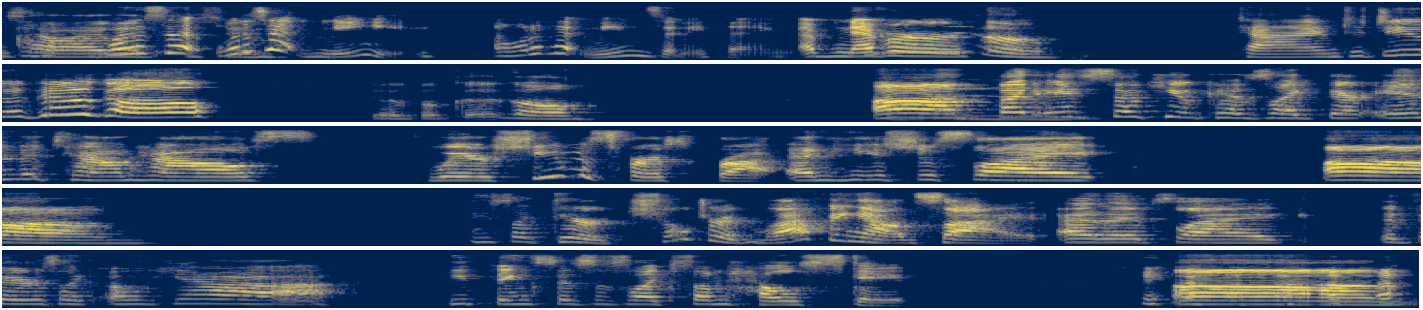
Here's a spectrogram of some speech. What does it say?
is how I what does that what does that mean? I wonder if that means anything. I've never time to do a Google. Google, Google. Um, but it's so cute because like they're in the townhouse where she was first brought, and he's just like, um, he's like, there are children laughing outside, and it's like, if there's like, oh yeah, he thinks this is like some hellscape. Um,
